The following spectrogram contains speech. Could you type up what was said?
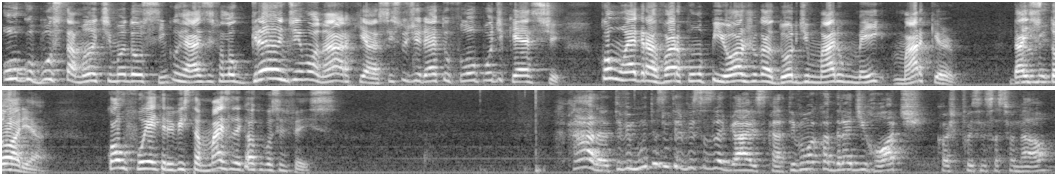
Hugo Bustamante mandou 5 reais e falou: Grande monarquia, assisto direto o Flow Podcast. Como é gravar com o pior jogador de Mario May Marker da Mario Maker. história? Qual foi a entrevista mais legal que você fez? Cara, teve muitas entrevistas legais, cara. Teve uma com a Dread Hot, que eu acho que foi sensacional.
